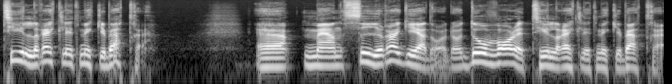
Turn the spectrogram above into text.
tillräckligt mycket bättre. Eh, men 4G då, då, då var det tillräckligt mycket bättre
